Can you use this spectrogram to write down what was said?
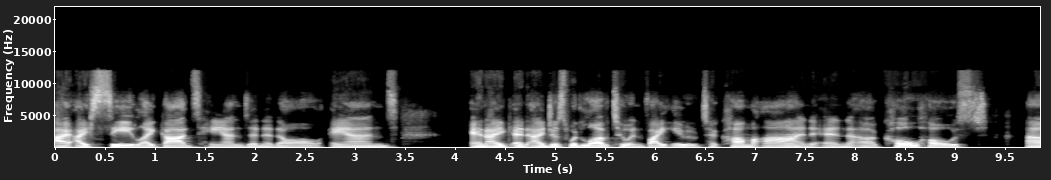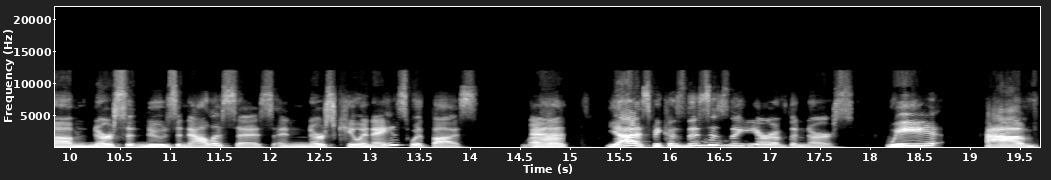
i i see like god's hand in it all. And and I and I just would love to invite you to come on and uh, co-host um, nurse news analysis and nurse Q and A's with us. Love and it. yes, because this is the year of the nurse. We have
